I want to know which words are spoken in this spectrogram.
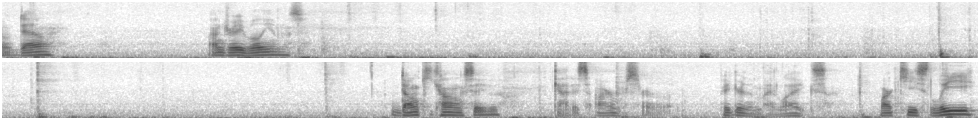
Odell. Andre Williams. Donkey Kong Sue. God, his arms are bigger than my legs. Marquise Lee.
